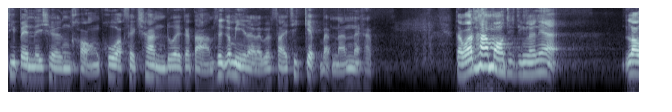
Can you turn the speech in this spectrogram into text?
ที่เป็นในเชิงของพวกเซ c ชันด้วยก็ตาม ซึ่งก็มีหลาย ๆ เว็บไซต์ที่เก็บแบบนั้นนะครับ แต่ว่าถ้ามองจริง ๆ แล้วเนี่ย เรา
